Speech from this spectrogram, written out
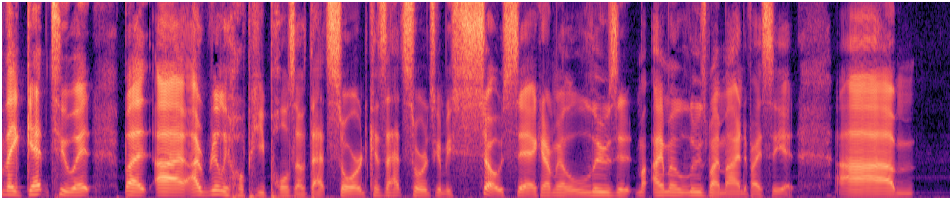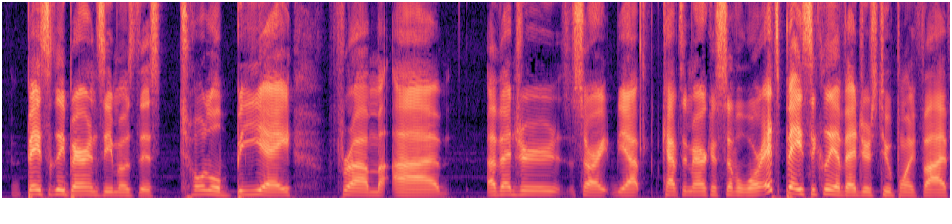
They get to it, but uh, I really hope he pulls out that sword because that sword's gonna be so sick, and I'm gonna lose it. I'm gonna lose my mind if I see it. Um, basically, Baron Zemo's this total BA from uh, Avengers. Sorry, yep, Captain America: Civil War. It's basically Avengers 2.5,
